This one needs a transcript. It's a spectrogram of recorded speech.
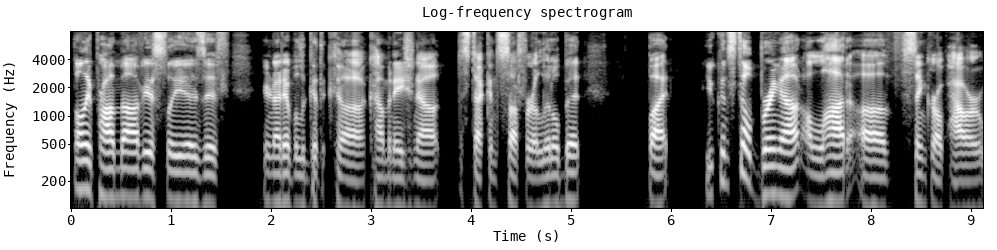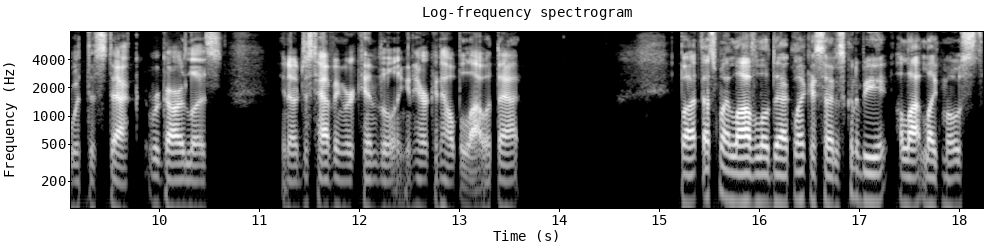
The only problem, obviously, is if you're not able to get the uh, combination out, the deck can suffer a little bit. But you can still bring out a lot of synchro power with this deck, regardless. You know, just having Rekindling in here can help a lot with that. But that's my Lavalo deck. Like I said, it's going to be a lot like most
